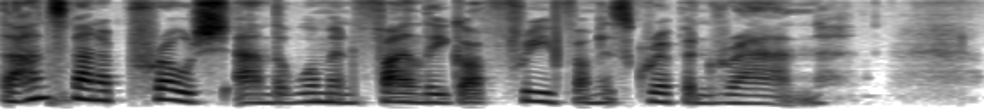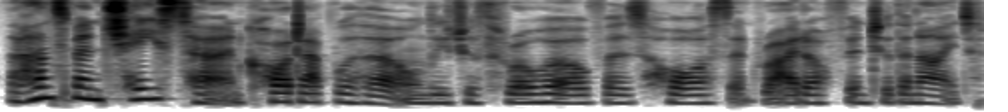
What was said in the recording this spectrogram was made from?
The huntsman approached, and the woman finally got free from his grip and ran. The huntsman chased her and caught up with her, only to throw her over his horse and ride off into the night.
